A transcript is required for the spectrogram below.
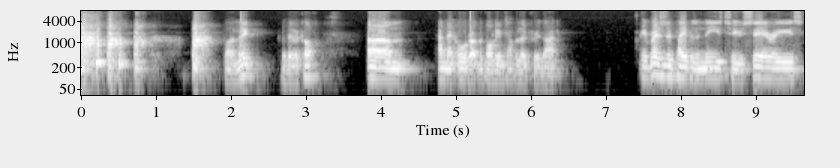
Pardon me, a bit of a cough. Um, and then order up the volume to have a look through that. It registered papers in these two series.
